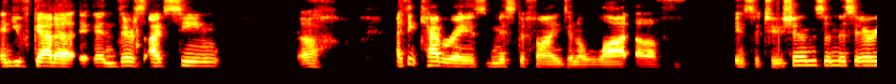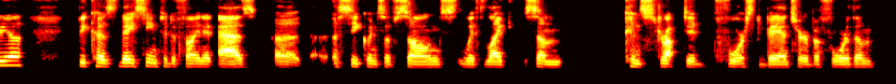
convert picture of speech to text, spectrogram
And you've got to and there's I've seen. Uh, I think cabaret is misdefined in a lot of institutions in this area because they seem to define it as a, a sequence of songs with like some constructed forced banter before them,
